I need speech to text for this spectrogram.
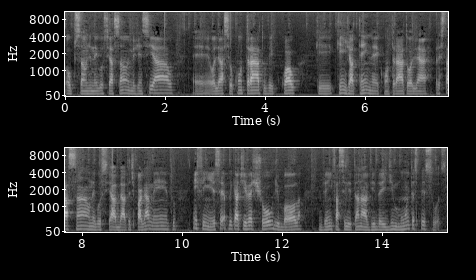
a opção de negociação emergencial, é, olhar seu contrato, ver qual que quem já tem né, contrato, olhar prestação, negociar a data de pagamento. Enfim, esse aplicativo é show de bola, vem facilitando a vida aí de muitas pessoas.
